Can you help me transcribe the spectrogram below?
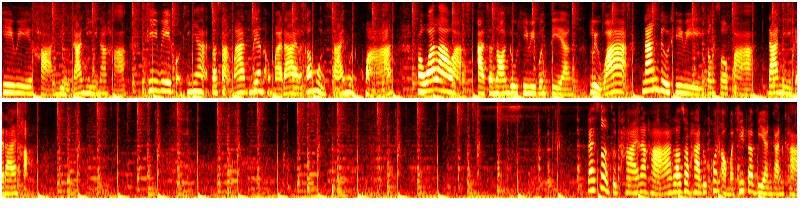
ทีวีค่ะอยู่ด้านนี้นะคะทีวีของที่เนี่ยจะสามารถเลื่อนออกมาได้ แล้วก็หมุนซ้ายหมุนขวา เพราะว่าเราอะอาจจะนอนดูทีวีบนเตียง หรือว่านั่งดูทีวีตรงโซฟาด้านนี้ก็ได้ค่ะ และส่วนสุดท้ายนะคะ เราจะพาทุกคนออกมาที่ระเบียงกันค่ะ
